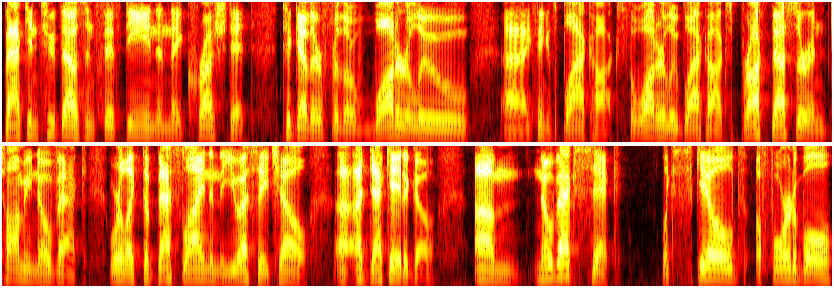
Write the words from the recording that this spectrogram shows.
back in 2015, and they crushed it together for the Waterloo. Uh, I think it's Blackhawks, the Waterloo Blackhawks. Brock Boeser and Tommy Novak were like the best line in the USHL uh, a decade ago. Um, Novak's sick like skilled, affordable,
